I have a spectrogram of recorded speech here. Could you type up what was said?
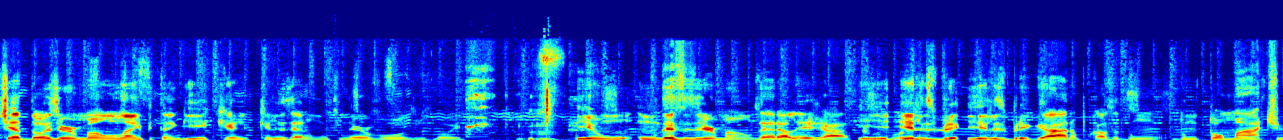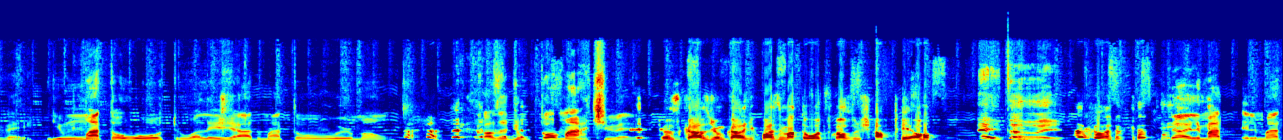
Tinha dois irmãos lá em Pitangui que, que eles eram muito nervosos, os dois. E um, um desses irmãos era aleijado. E eles, e eles brigaram por causa de um, de um tomate, velho. E um matou o outro. O aleijado matou o irmão. Por causa de um tomate, velho. Tem uns casos de um cara que quase matou o outro por causa do chapéu. É, então, aí. Não, ele mat, ele mat,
